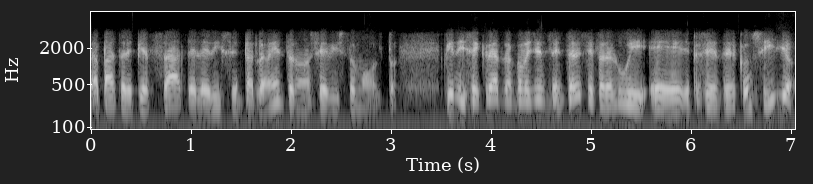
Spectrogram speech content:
a parte le piazzate e le risse in Parlamento, non si è visto molto. Quindi si è creata una convergenza di interesse fra lui e il Presidente del Consiglio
